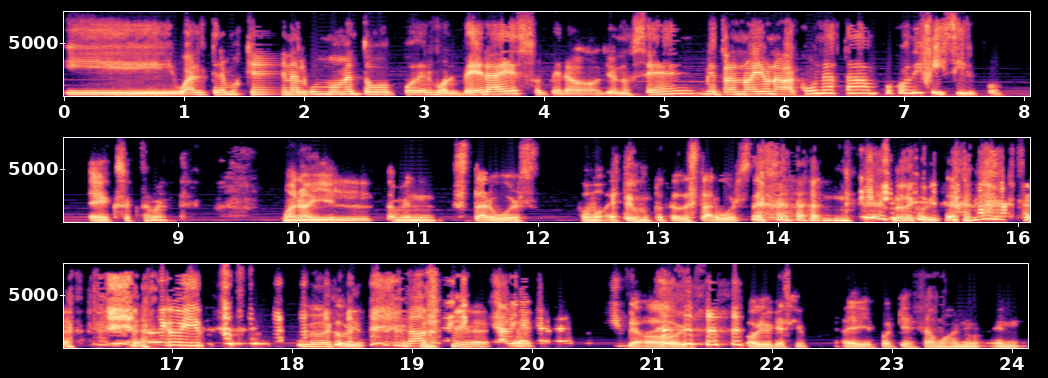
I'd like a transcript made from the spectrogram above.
Y igual tenemos que en algún momento poder volver a eso, pero yo no sé, mientras no haya una vacuna está un poco difícil. po. Exactamente. Bueno, y el- también Star Wars, como este es un podcast de Star Wars, no de COVID. no de COVID. No, pero había, que hablar un poquito. obvio, obvio que sí, porque estamos en,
